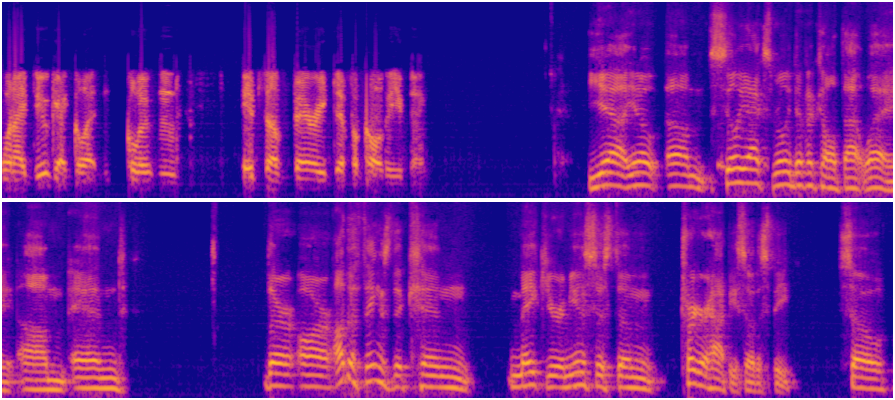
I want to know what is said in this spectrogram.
when I do get gluten, gluten, it's a very difficult evening. Yeah, you know, um, celiac's really difficult that way, um, and there are other things that can make your immune system trigger happy, so to speak. So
